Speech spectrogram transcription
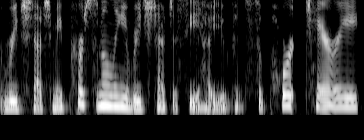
reached out to me personally, reached out to see how you could support Terry.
